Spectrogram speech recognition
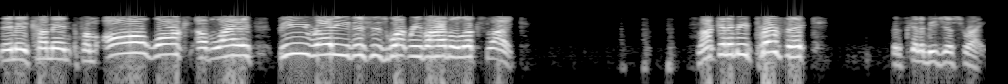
They may come in from all walks of life. Be ready. This is what revival looks like. It's not going to be perfect, but it's going to be just right.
